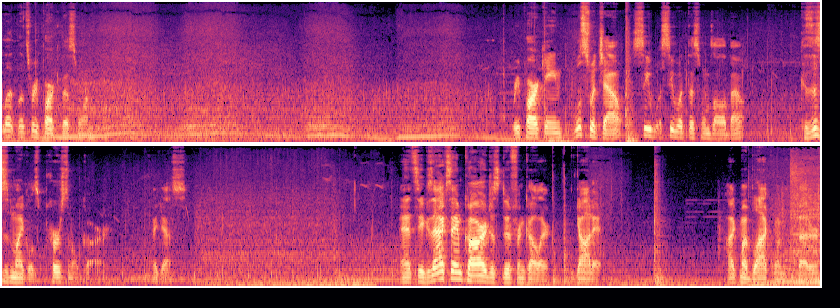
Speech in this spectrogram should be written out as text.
let, let's repark this one. Reparking. We'll switch out. See see what this one's all about. Cause this is Michael's personal car, I guess. And it's the exact same car, just different color. Got it. I like my black one better.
